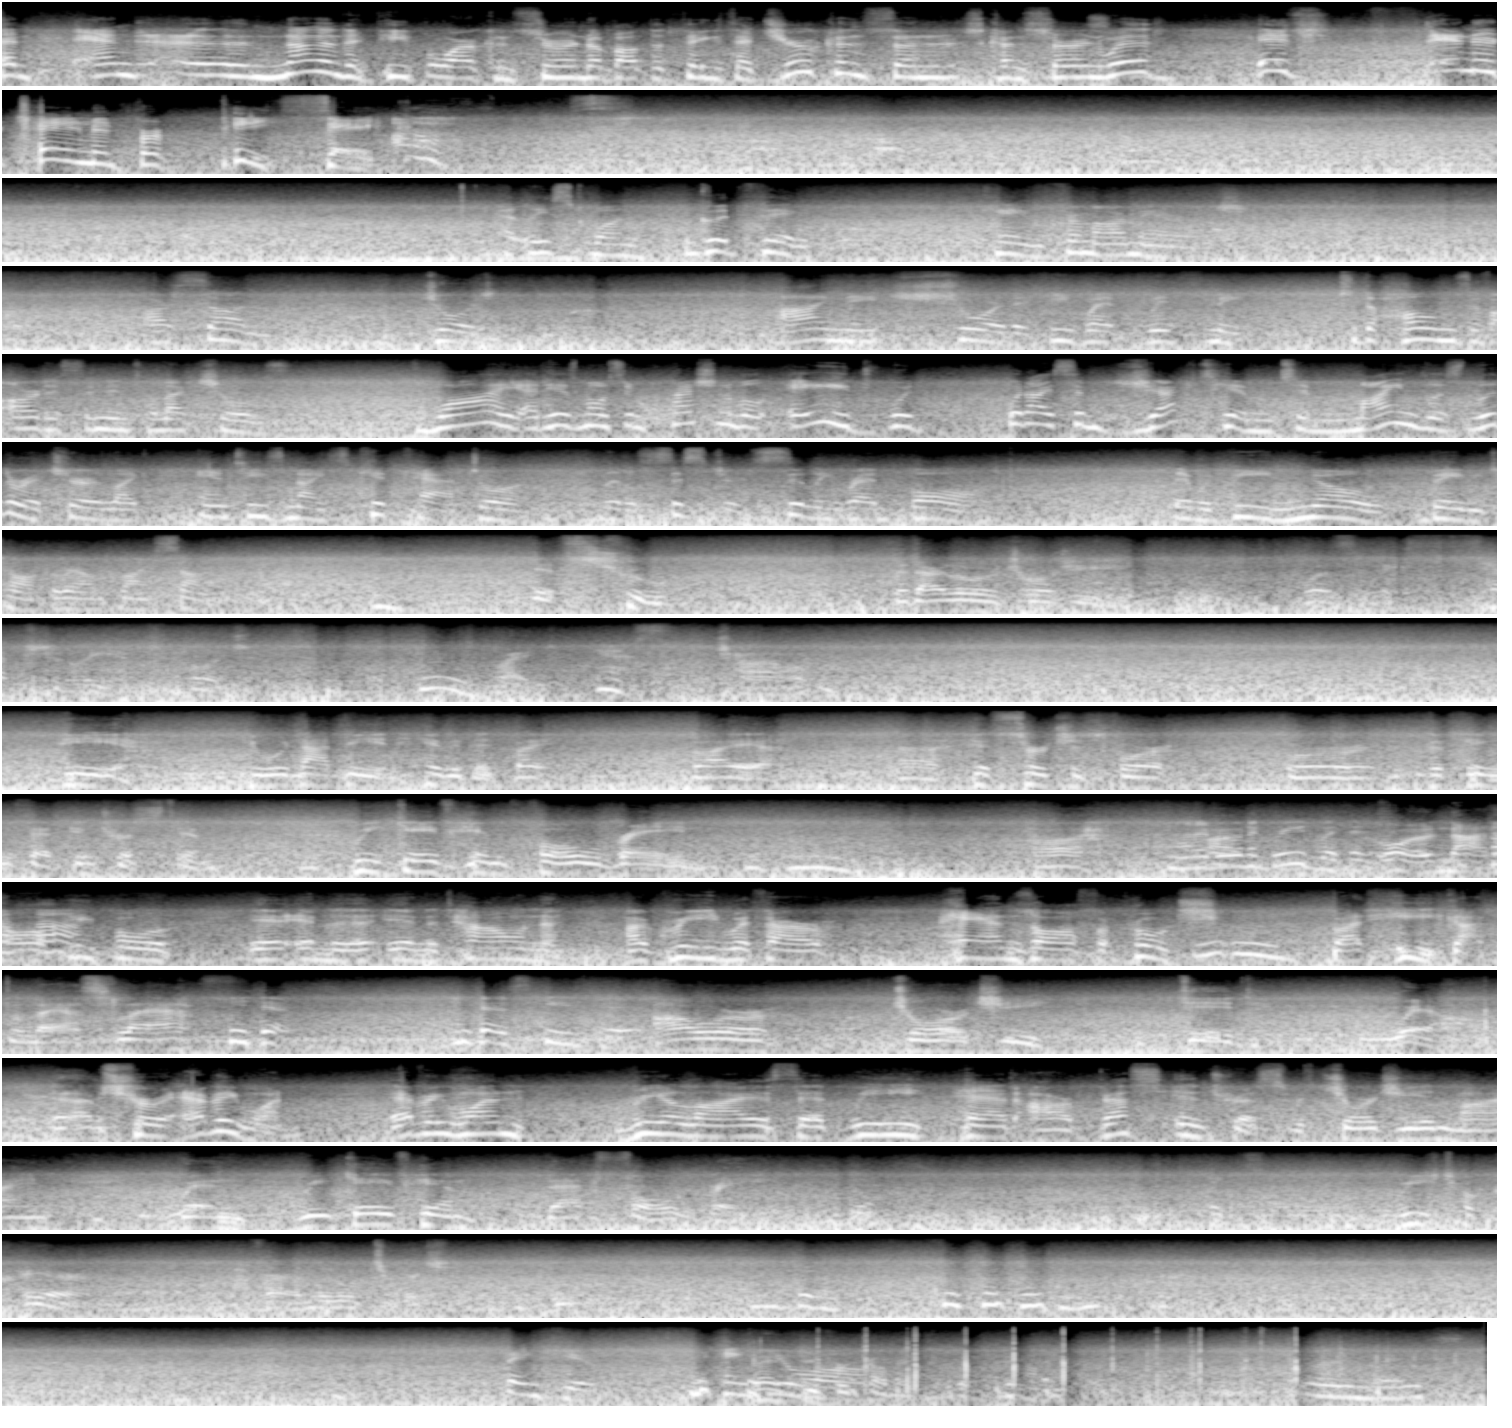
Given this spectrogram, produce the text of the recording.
and and uh, none of the people are concerned about the things that you're concerned concerned with. It's entertainment for Pete's sake. At least one good thing came from our marriage. Our son, Georgie. I made sure that he went with me to the homes of artists and intellectuals. Why, at his most impressionable age, would, would I subject him to mindless literature like Auntie's Nice Kit Kat or Little Sister's Silly Red Ball? There would be no baby talk around my son. It's true that our little Georgie was exceptionally intelligent, right, Yes. child. He he would not be inhibited by by uh, uh, his searches for for the things that interest him. We gave him full rein. Uh, Not everyone agreed with it. well, not all people in, the in the town agreed with our hands-off approach, but he got the last laugh. Yes. Yes, he did. Our Georgie did well, and I'm sure everyone, everyone realized that we had our best interests with Georgie in mind when we gave him that full rein. We took care of our little Georgie. Thank you. Thank, Thank you you all. for coming. Very nice.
